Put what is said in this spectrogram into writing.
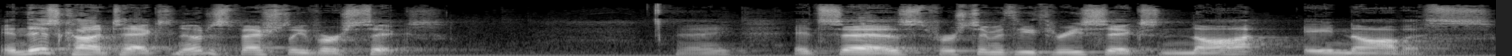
In this context, note especially verse 6. Okay? It says, 1 Timothy 3 6, not a novice.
